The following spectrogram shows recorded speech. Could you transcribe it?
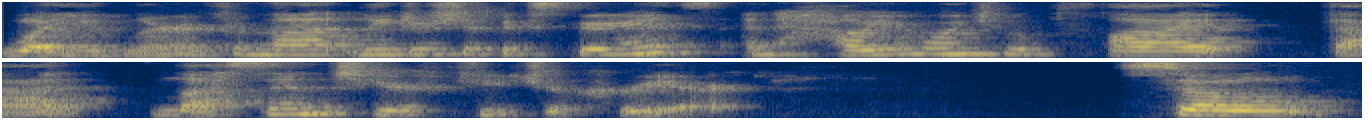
what you learned from that leadership experience and how you're going to apply that lesson to your future career. So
